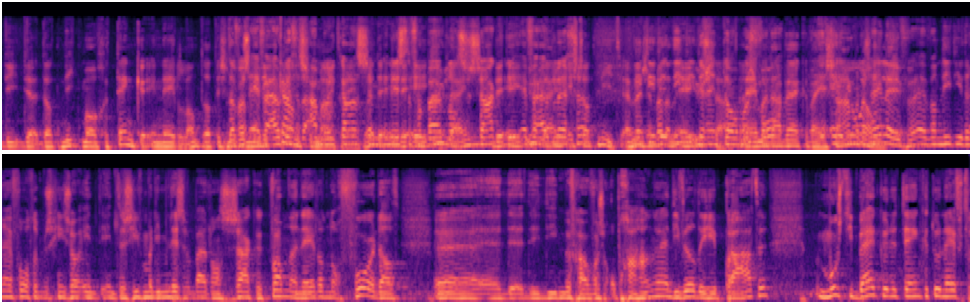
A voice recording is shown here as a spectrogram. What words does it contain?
die, de- dat niet mogen tanken in Nederland... dat is Dat een was even uitleggen de Amerikaanse minister de van Buitenlandse EU-lijn- Zaken... die even EU-lijn uitleggen. is dat niet. En wij zijn wel een niet iedereen, EU-staat. Thomas, Nee, maar daar werken wij samen jongens, heel even, want niet iedereen volgt het misschien zo in- intensief... maar die minister van Buitenlandse Zaken kwam naar Nederland... nog voordat eh, die, die mevrouw was opgehangen. En die wilde hier praten. Moest hij bij kunnen tanken. Toen heeft,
